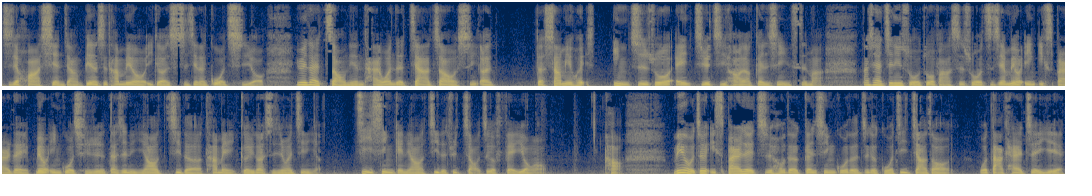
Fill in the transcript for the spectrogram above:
直接划线，这样变成是它没有一个时间的过期哦。因为在早年台湾的驾照新呃的上面会印制说，哎几月几号要更新一次嘛。那现在监理所的做法是说，直接没有印 expired day，没有印过期日，但是你要记得，他每隔一段时间会寄你寄信给你，要记得去缴这个费用哦。好。没有这个 expired day 之后的更新过的这个国际驾照，我打开这一页，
